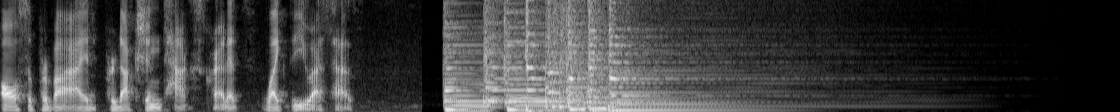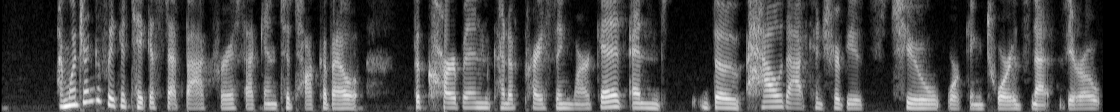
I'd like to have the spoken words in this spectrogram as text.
also provide production tax credits like the US has. I'm wondering if we could take a step back for a second to talk about the carbon kind of pricing market and the how that contributes to working towards net zero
